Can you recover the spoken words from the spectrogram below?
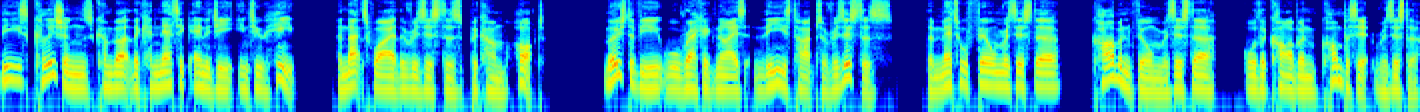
These collisions convert the kinetic energy into heat, and that's why the resistors become hot. Most of you will recognize these types of resistors, the metal film resistor, carbon film resistor, or the carbon composite resistor.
